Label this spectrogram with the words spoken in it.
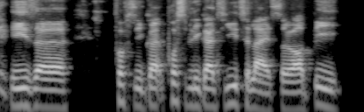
he's uh, possibly going, possibly going to utilize. So I'd be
